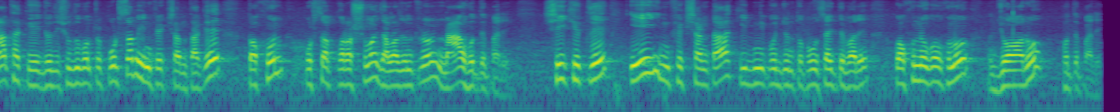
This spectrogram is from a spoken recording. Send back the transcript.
না থাকে, যদি শুধুমাত্র প্রস্রাবে ইনফেকশান থাকে, তখন প্রস্রাব করার সময় জ্বালা যন্ত্রণা না হতে পারে। সেই ক্ষেত্রে এই ইনফেকশানটা কিডনি পর্যন্ত পৌঁছাইতে পারে, কখনো কখনো জ্বরও হতে পারে।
